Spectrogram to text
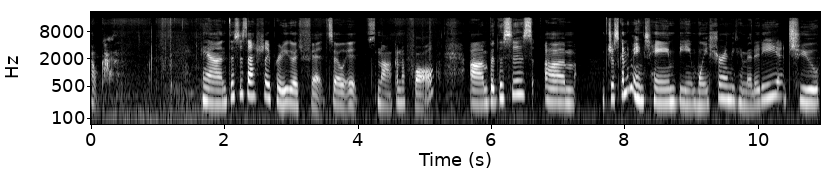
Okay. And this is actually a pretty good fit, so it's not to fall. Um, but this is um, just going to maintain the moisture and the humidity to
